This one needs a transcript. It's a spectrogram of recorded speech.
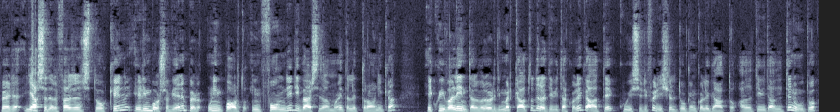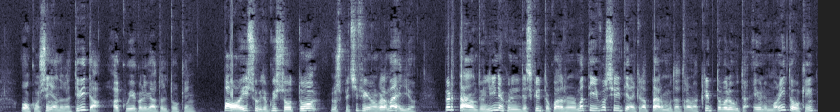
per gli asset reference token il rimborso avviene per un importo in fondi diversi dalla moneta elettronica equivalente al valore di mercato delle attività collegate cui si riferisce il token collegato ad attività detenuto o consegnando l'attività a cui è collegato il token. Poi, subito qui sotto, lo specificano ancora meglio. Pertanto, in linea con il descritto quadro normativo, si ritiene che la permuta tra una criptovaluta e un money token,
